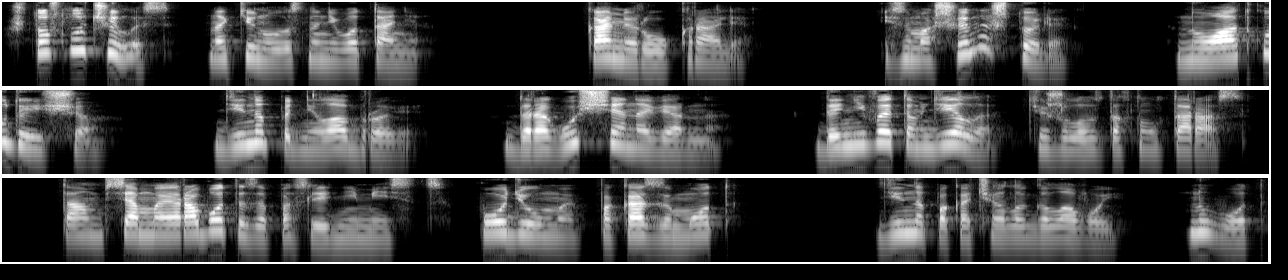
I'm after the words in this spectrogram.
Что случилось?» – накинулась на него Таня. «Камеру украли». «Из машины, что ли?» «Ну а откуда еще?» Дина подняла брови. «Дорогущая, наверное». «Да не в этом дело», – тяжело вздохнул Тарас. «Там вся моя работа за последний месяц. Подиумы, показы мод». Дина покачала головой. «Ну вот,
